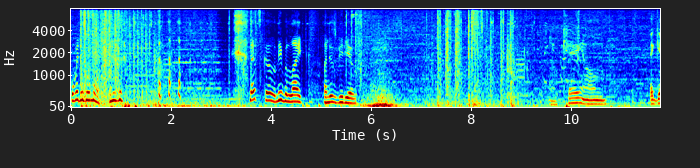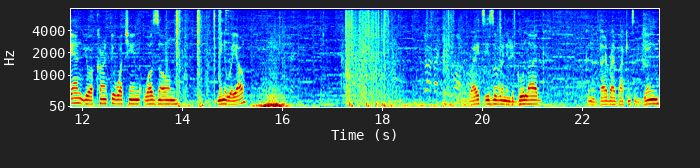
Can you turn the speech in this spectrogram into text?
Oh wait, there's one more. Let's go. Leave a like on this video. Okay, um again you are currently watching Warzone Mini Royale. Alright, easy win in the gulag. Gonna dive right back into the game.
